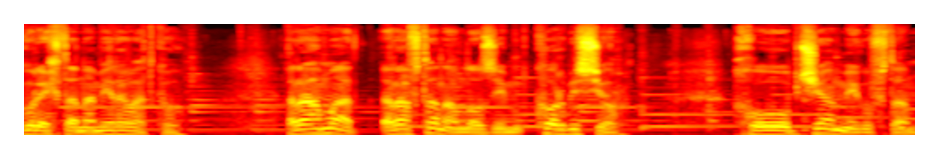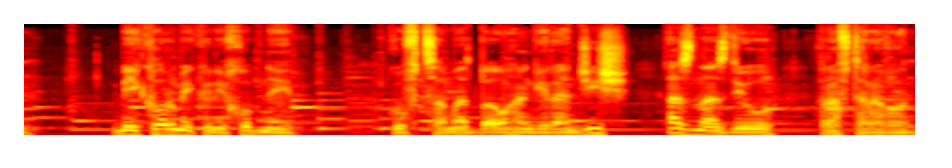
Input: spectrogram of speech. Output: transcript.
гурехта намеравад кӯ раҳмат рафтанам лозим кор бисёр. Хуб чиам мегуфтам? Бекор мекунӣ хуб не. Гуфт самад ба оҳанги ранҷиш аз назди ӯ рафтаравон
